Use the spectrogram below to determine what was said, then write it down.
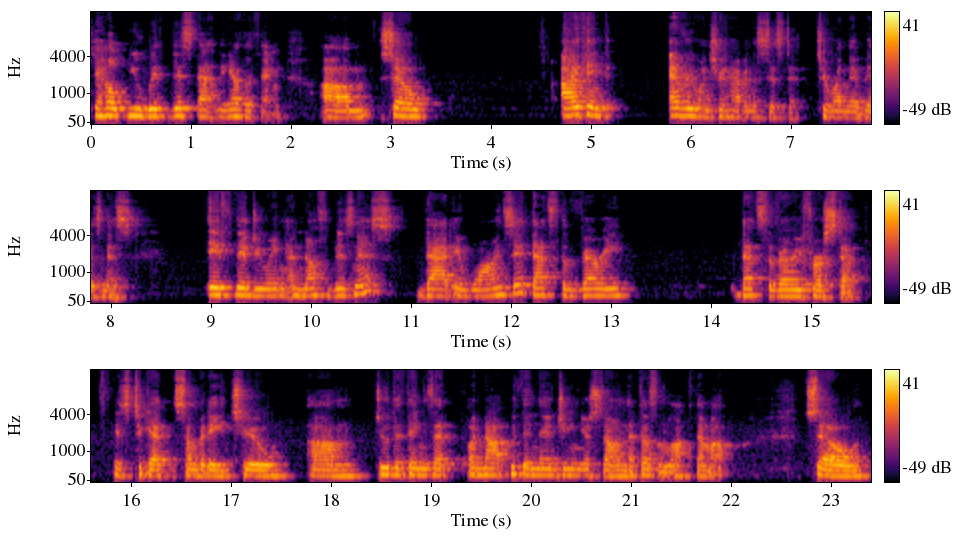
to help you with this, that, and the other thing. Um, so I think everyone should have an assistant to run their business. If they're doing enough business that it warrants it, that's the very that's the very first step is to get somebody to um, do the things that are not within their genius zone that doesn't lock them up. So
